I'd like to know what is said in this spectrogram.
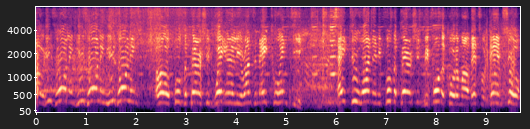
Oh, he's hauling, he's hauling, he's hauling. Oh, pulls the parachute way early, runs an 820. 821 and he pulled the parachute before the quarter mile, that's for damn sure.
